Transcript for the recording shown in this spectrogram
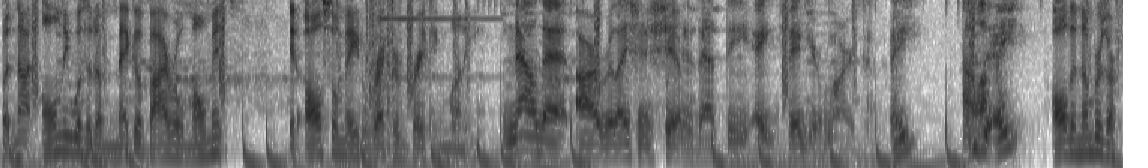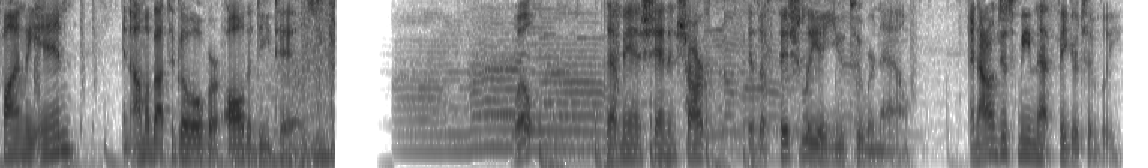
But not only was it a mega viral moment, it also made record breaking money. Now that our relationship is at the eight figure mark, Eight? How You said I- eight? All the numbers are finally in, and I'm about to go over all the details. Well, that man Shannon Sharpe is officially a YouTuber now. And I don't just mean that figuratively.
